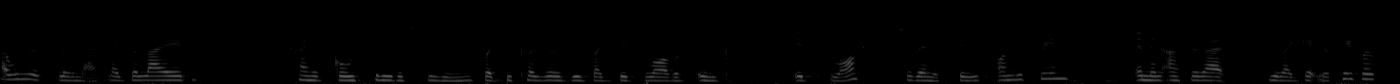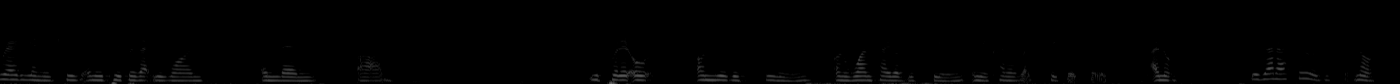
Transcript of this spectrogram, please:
how would you explain that? Like the light kind of goes through the screen but because there's this like big blob of ink it's blocked so then it stays on the screen. And then after that you like get your paper ready and you choose any paper that you want and then um, you put it o- under the screen on one side of the screen and you kind of like tape it so it's I know was that after or before? No.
